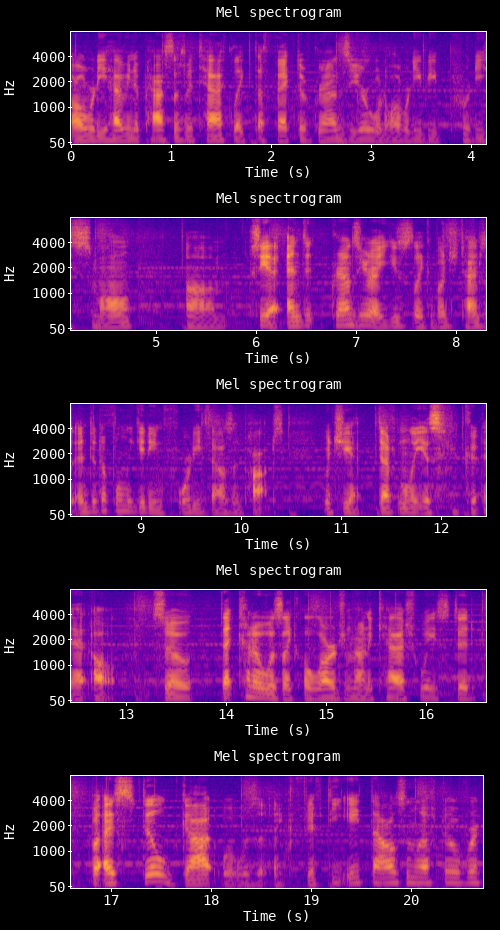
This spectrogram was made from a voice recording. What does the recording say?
already having a passive attack, like the effect of Ground Zero would already be pretty small. Um, so yeah, and Ground Zero I used like a bunch of times. I ended up only getting 40,000 pops, which yeah, definitely isn't good at all. So that kind of was like a large amount of cash wasted, but I still got, what was it, like 58,000 left over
